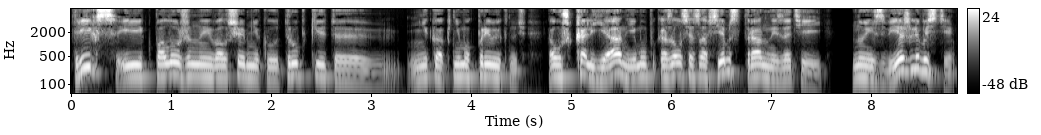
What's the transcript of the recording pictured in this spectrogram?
Трикс и к положенной волшебнику трубке-то никак не мог привыкнуть, а уж кальян ему показался совсем странной затеей. Но из вежливости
